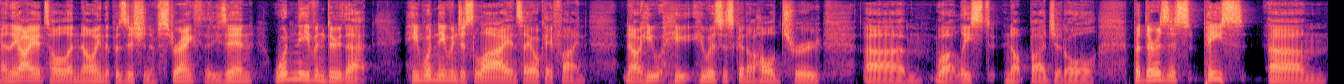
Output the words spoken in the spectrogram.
And the Ayatollah, knowing the position of strength that he's in, wouldn't even do that. He wouldn't even just lie and say, "Okay, fine." No, he he he was just going to hold true. Um, well, at least not budge at all. But there is this piece. Um,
